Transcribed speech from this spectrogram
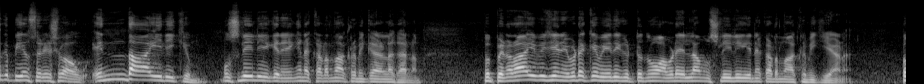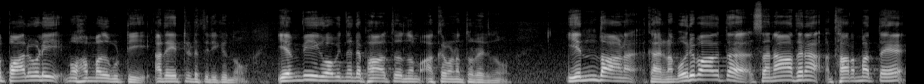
അവിടെയൊക്കെ പി എം സുരേഷ് ബാബു എന്തായിരിക്കും മുസ്ലിം ലീഗിനെ എങ്ങനെ കടന്നാക്രമിക്കാനുള്ള കാരണം? ഇപ്പോൾ പിണറായി വിജയൻ എവിടെയൊക്കെ വേദി കിട്ടുന്നോ അവിടെയെല്ലാം മുസ്ലിം ലീഗിനെ കടന്നാക്രമിക്കുകയാണ്. ഇപ്പോൾ പാലോളി മുഹമ്മദ് കുട്ടി അത് ഏറ്റെടുത്തിരിക്കുന്നു. എം വി ഗോവിന്ദന്റെ ഭാഗത്തു നിന്നും ആക്രമണം തുടരുന്നു. എന്താണ് കാരണം? ഒരു ഭാഗത്ത് സനാതന ധർമ്മത്തെ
